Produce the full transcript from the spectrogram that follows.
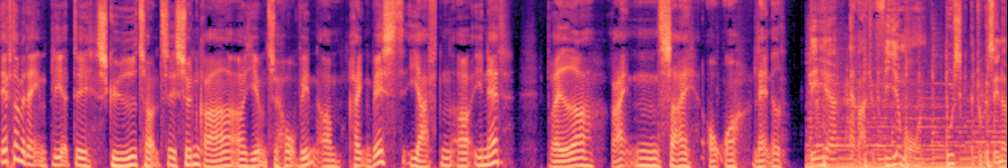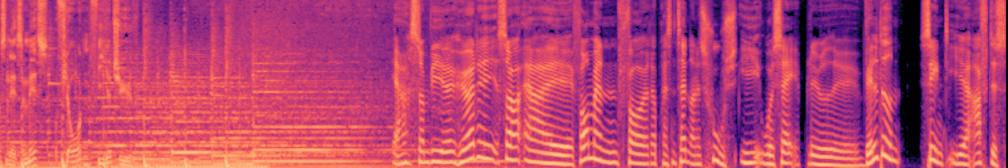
eftermiddagen bliver det skyde 12-17 grader og jævnt til hård vind omkring vest i aften, og i nat breder regnen sig over landet. Det her er Radio 4 morgen. Husk, at du kan sende os en sms på 1424. Ja, som vi øh, hørte, så er øh, formanden for repræsentanternes hus i USA blevet øh, væltet sent i øh, aftes.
